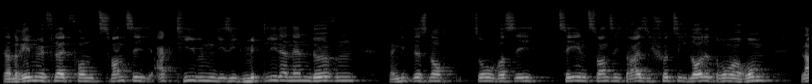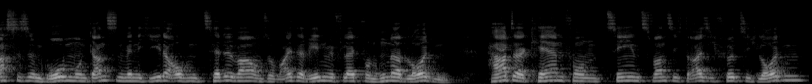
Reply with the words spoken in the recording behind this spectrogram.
Dann reden wir vielleicht von 20 Aktiven, die sich Mitglieder nennen dürfen. Dann gibt es noch so, was sehe ich, 10, 20, 30, 40 Leute drumherum. Lasst es im Groben und Ganzen, wenn nicht jeder auf dem Zettel war und so weiter, reden wir vielleicht von 100 Leuten. Harter Kern von 10, 20, 30, 40 Leuten.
